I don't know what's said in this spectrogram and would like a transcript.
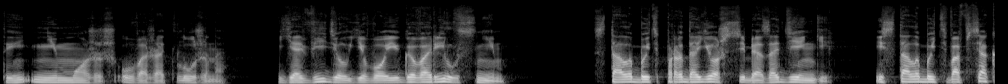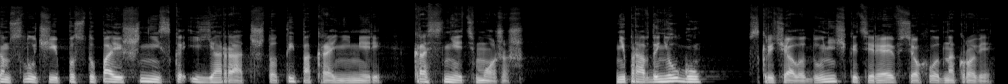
Ты не можешь уважать Лужина. Я видел его и говорил с ним. Стало быть, продаешь себя за деньги. И стало быть, во всяком случае поступаешь низко, и я рад, что ты, по крайней мере, краснеть можешь. «Неправда, не лгу!» — вскричала Дунечка, теряя все хладнокровие.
